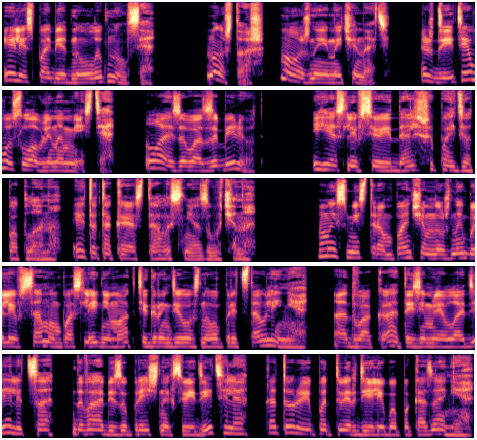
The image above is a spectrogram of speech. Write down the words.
Элис победно улыбнулся. Ну что ж, можно и начинать. Ждите в условленном месте. Лайза вас заберет. Если все и дальше пойдет по плану. Это так и осталось неозвучено. Мы с мистером Панчем нужны были в самом последнем акте грандиозного представления. Адвокат и землевладелица, два безупречных свидетеля, которые подтвердили бы показания.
